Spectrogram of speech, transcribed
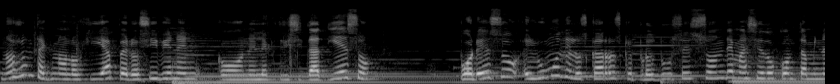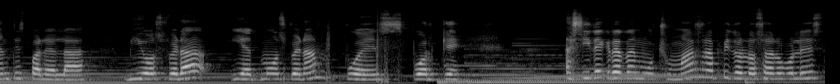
no son tecnología, pero sí vienen con electricidad y eso. Por eso el humo de los carros que produce son demasiado contaminantes para la biosfera y atmósfera, pues porque así degradan mucho más rápido los árboles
